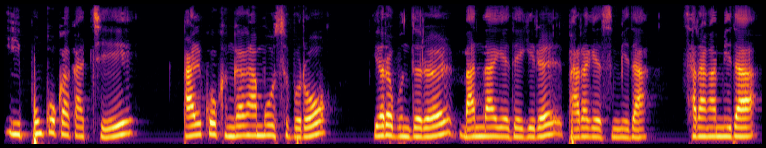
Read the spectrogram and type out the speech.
이 봄꽃과 같이 밝고 건강한 모습으로 여러분들을 만나게 되기를 바라겠습니다. 사랑합니다.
